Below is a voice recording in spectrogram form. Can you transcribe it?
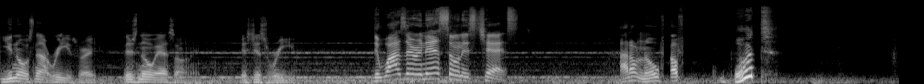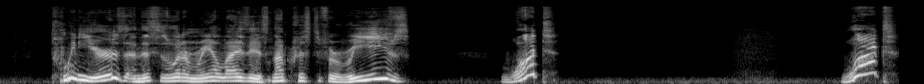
you know it's not Reeves, right? There's no S on it. It's just Reeve. Then is there an S on his chest? I don't know. F- What? 20 years and this is what I'm realizing it's not Christopher Reeves? What? What?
